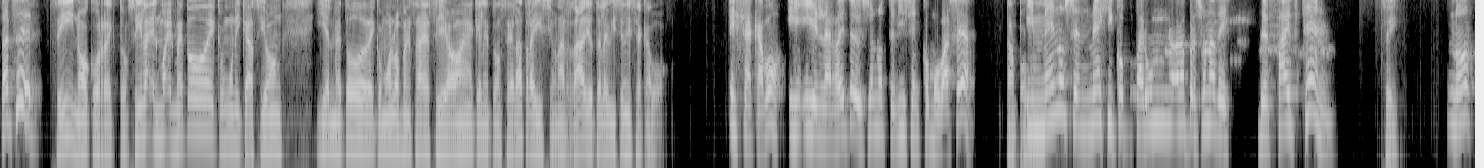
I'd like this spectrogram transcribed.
That's it. Sí, no, correcto. Sí, la- el, el método de comunicación y el método de cómo los mensajes se llevaban en aquel entonces era tradicional, radio, televisión y se acabó. Y se acabó. Y, y en la radio y televisión no te dicen cómo va a ser. Tampoco. Y menos en México para una, una persona de, de 5'10, Sí. ¿no?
